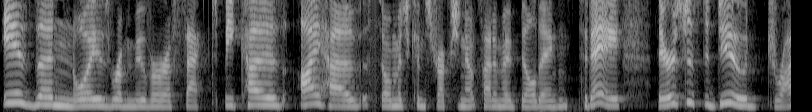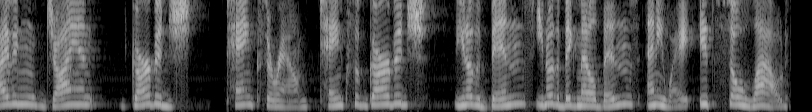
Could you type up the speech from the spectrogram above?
is the noise remover effect because I have so much construction outside of my building today. There's just a dude driving giant garbage tanks around, tanks of garbage you know the bins, you know the big metal bins? Anyway, it's so loud.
